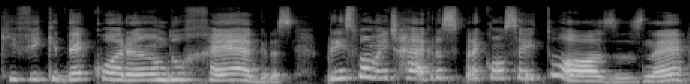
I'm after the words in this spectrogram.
que fique decorando regras, principalmente regras preconceituosas, né?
